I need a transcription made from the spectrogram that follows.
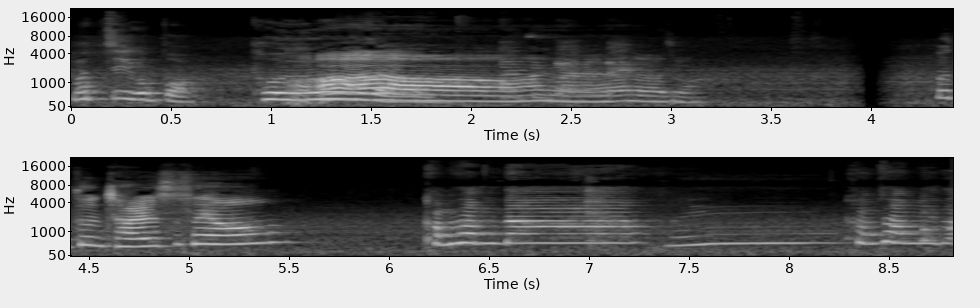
맞지 이것 봐. 더 아, 늘어나잖아. 아, 아, 하지 하지 마. 하지 마, 아무튼 잘 쓰세요. 감사합니다. 감사합니다.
